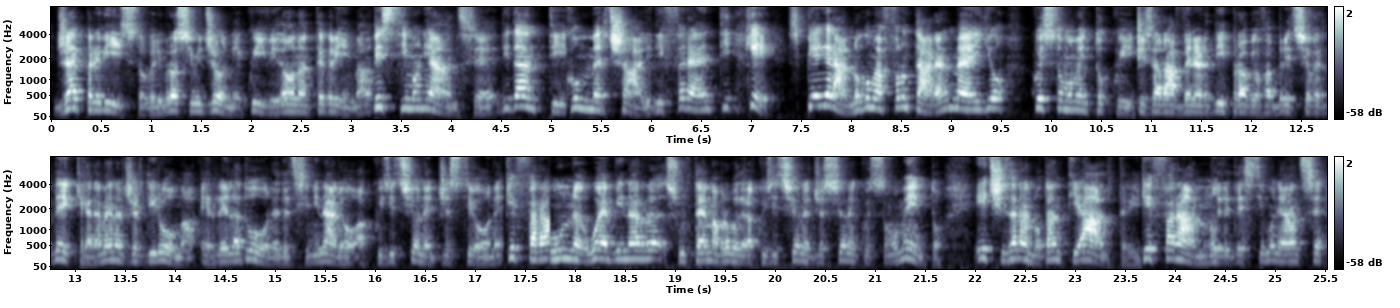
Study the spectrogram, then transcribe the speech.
già è previsto per i prossimi giorni, e qui vi do un'anteprima, testimonianze di tanti commerciali differenti che spiegheranno come affrontare al meglio questo momento qui. Ci sarà venerdì proprio Fabrizio Verdecchi, area manager di Roma e relatore del seminario acquisizione e gestione, che farà un webinar sul tema proprio dell'acquisizione e gestione in questo momento e ci saranno tanti altri che faranno delle testimonianze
